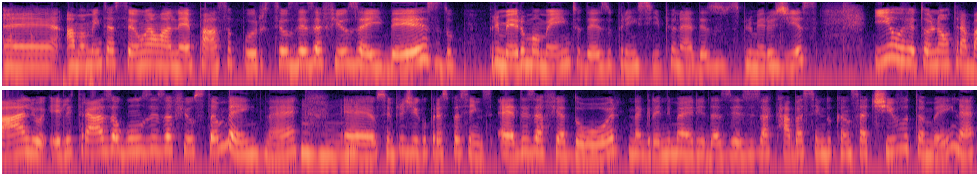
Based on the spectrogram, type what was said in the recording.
É, a amamentação, ela, né, passa por seus desafios aí desde o primeiro momento, desde o princípio, né, desde os primeiros dias. E o retorno ao trabalho, ele traz alguns desafios também, né? Uhum. É, eu sempre digo para as pacientes, é desafiador, na grande maioria das vezes acaba sendo cansativo também, né?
